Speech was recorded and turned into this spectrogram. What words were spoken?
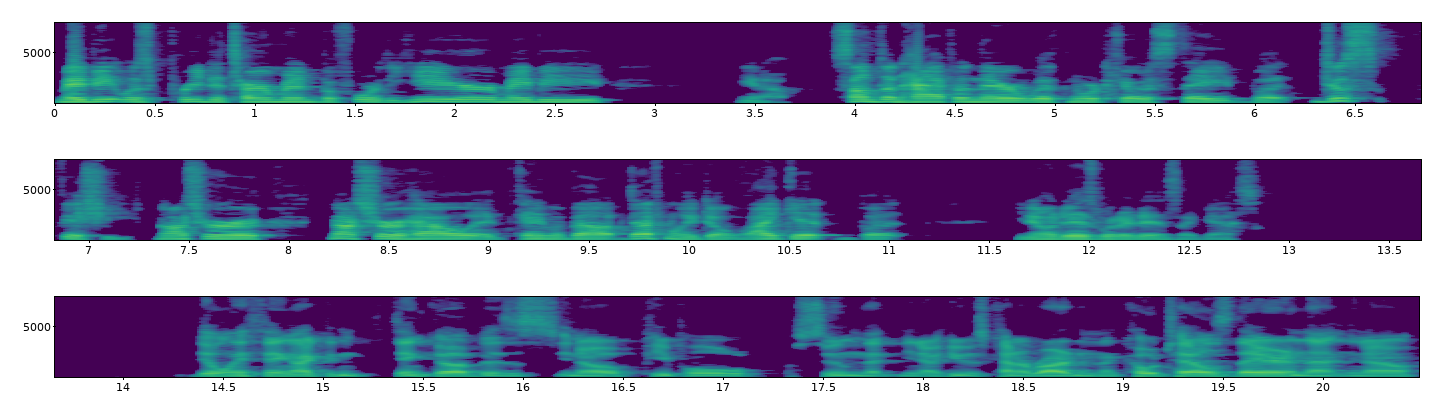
Maybe it was predetermined before the year. Maybe you know something happened there with North Dakota State, but just fishy. Not sure not sure how it came about. Definitely don't like it, but you know, it is what it is, I guess. The only thing I can think of is, you know, people assume that, you know, he was kind of riding the coattails there and that, you know,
